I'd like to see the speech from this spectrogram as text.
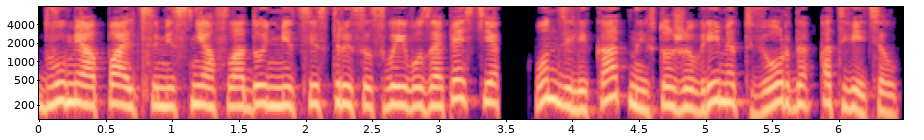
Двумя пальцами сняв ладонь медсестры со своего запястья, он деликатно и в то же время твердо ответил.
